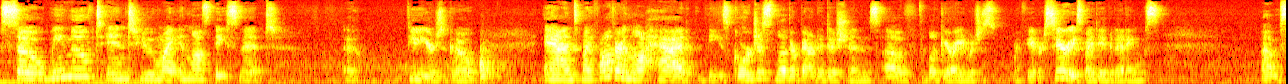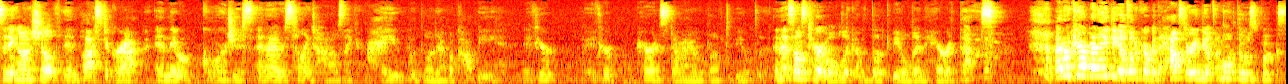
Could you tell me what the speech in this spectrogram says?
so we moved into my in-laws basement a few years ago. And my father-in-law had these gorgeous leather-bound editions of The Belgariad, which is my favorite series by David Eddings um, sitting on a shelf in plastic wrap, and they were gorgeous. And I was telling Todd, I was like, I would love to have a copy. If your if your parents die, I would love to be able to. And that sounds terrible, like I would love to be able to inherit those. I don't care about anything else. I don't care about the house or anything else. I want those books.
